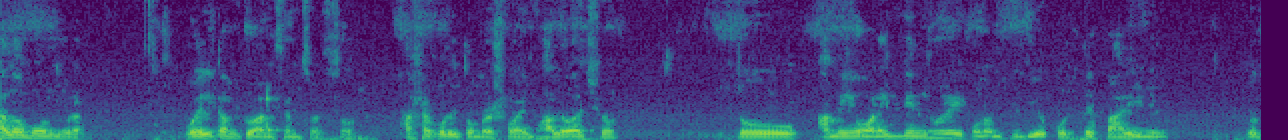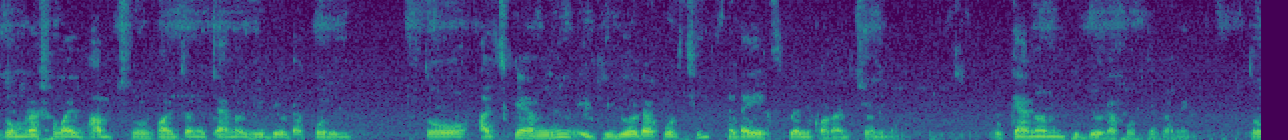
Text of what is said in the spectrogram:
হ্যালো বন্ধুরা, ওয়েলকাম টু আনসেন্সর সোল আশা করি তোমরা সবাই ভালো আছো। তো আমি অনেক দিন ধরেই কোনো ভিডিও করতে পারিনি, তো তোমরা সবাই ভাবছ হয়তো আমি কেন ভিডিওটা করিনি। তো আজকে আমি এই ভিডিওটা করছি সেটাই এক্সপ্লেন করার জন্য, তো কেন আমি ভিডিওটা করতে পারিনি। তো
